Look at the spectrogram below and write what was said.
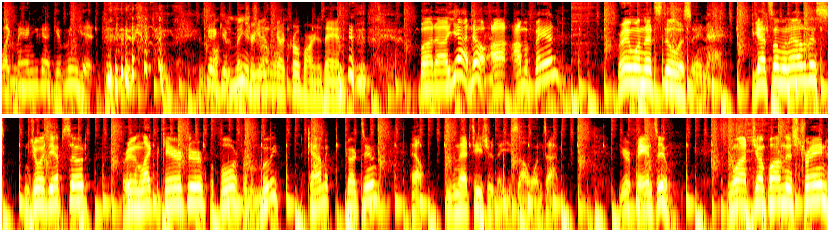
like man, you're gonna get me hit. you're gonna get Just me make in sure he trouble. doesn't got a crowbar in his hand. But uh, yeah, no, uh, I'm a fan. For anyone that's still listening, if you got something out of this, enjoyed the episode, or even liked the character before from a movie, comic, cartoon, hell, even that t shirt that you saw one time, you're a fan too. If you want to jump on this train,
